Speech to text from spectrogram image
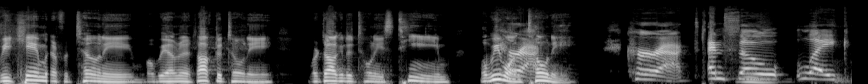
we came here for Toni, but we haven't talked to Toni. We're talking to Toni's team, but we want Toni. Correct. And so, Mm. like,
